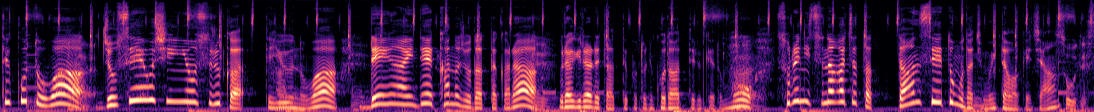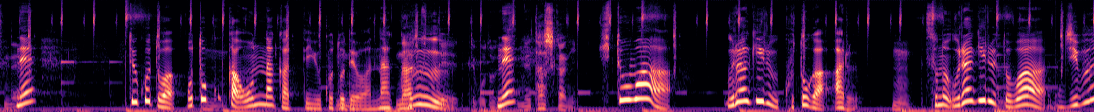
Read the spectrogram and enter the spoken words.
てことは、はい。女性を信用するかっていうのは、はい。ええ。恋愛で彼女だったからええ。裏切られたってことにこだわってるけども、はい。それにつながっちゃった男性友達もいたわけじゃん。そうですね。ね。ということは男か女かっていうことではなく,、なくてってことですね。確かに、人は裏切ることがある。うん。その裏切るとは自分の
